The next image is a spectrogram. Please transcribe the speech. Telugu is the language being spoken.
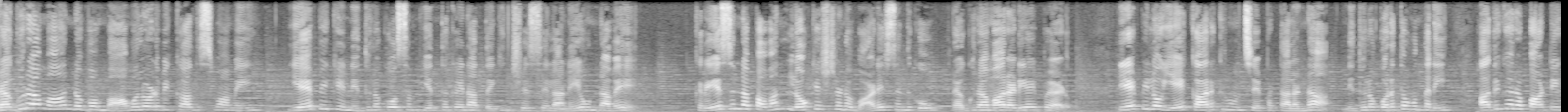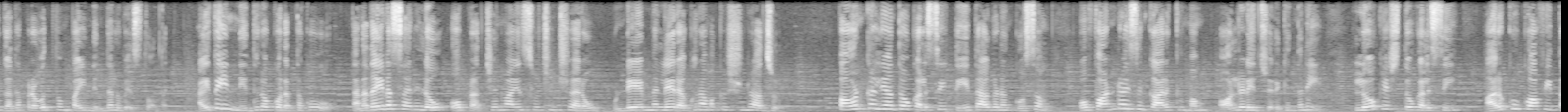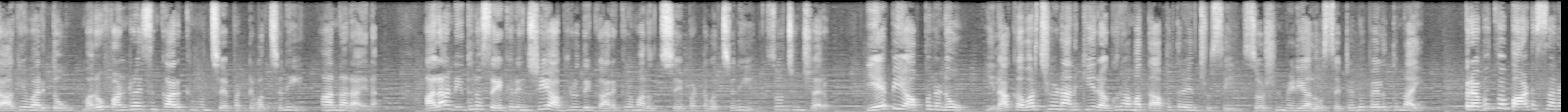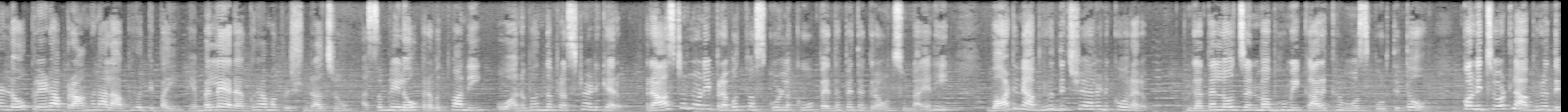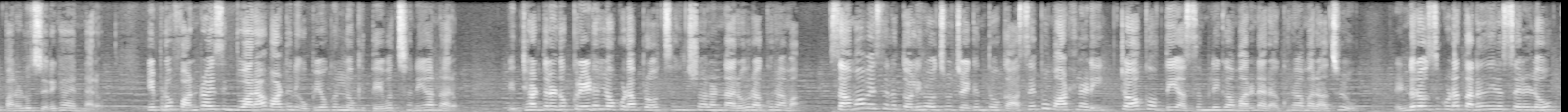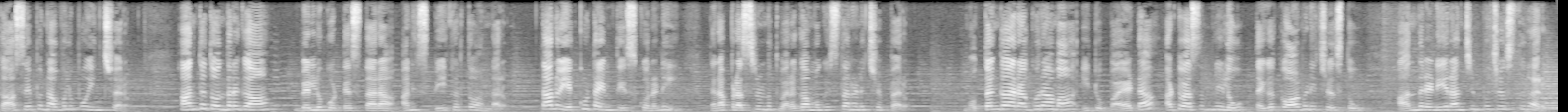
రఘురామ నువ్వు మామూలోడివి కాదు స్వామి. ఏపీకి నిధుల కోసం ఎంతకైనా తెగించేసేలానే ఉన్నావే. క్రేజున్న పవన్ లోకేష్లను వాడేసేందుకు రఘురామ రెడీ అయిపోయాడు. ఏపీలో ఏ కార్యక్రమం చేపట్టాలన్నా నిధుల కొరత ఉందని అధికార పార్టీ గత ప్రభుత్వంపై నిందలు వేస్తోంది. అయితే ఈ నిధుల కొరతకు తనదైన శైలిలో ఓ ప్రత్యామ్నాయం సూచించారు ఉండే ఎమ్మెల్యే రఘురామకృష్ణరాజు. పవన్ కళ్యాణ్తో కలిసి టీ తాగడం కోసం ఓ ఫండ్ రైజింగ్ కార్యక్రమం ఆల్రెడీ జరిగిందని లోకేష్తో కలిసి అరకు కాఫీ తాగేవారితో మరో ఫండ్ రైజింగ్ కార్యక్రమం చేపట్టవచ్చని అన్నారు ఆయన. అలా నిధులు సేకరించి అభివృద్ధి కార్యక్రమాలు చేపట్టవచ్చని సూచించారు. ఏపీ అప్పులను ఇలా కవర్ చేయడానికి రఘురామ తాపత్రయం చూసి సోషల్ మీడియాలో సెటర్లు పేలుతున్నాయి. ప్రభుత్వ పాఠశాలల్లో క్రీడా ప్రాంగణాల అభివృద్ధిపై ఎమ్మెల్యే రఘురామకృష్ణరాజు అసెంబ్లీలో ప్రభుత్వాన్ని ఓ అనుబంధ ప్రశ్న అడిగారు. రాష్ట్రంలోని ప్రభుత్వ స్కూళ్ళకు పెద్ద పెద్ద గ్రౌండ్స్ ఉన్నాయని వాటిని అభివృద్ధి చేయాలని కోరారు. గతంలో జన్మభూమి కార్యక్రమం స్ఫూర్తితో కొన్ని చోట్ల అభివృద్ధి పనులు జరిగాయన్నారు. ఇప్పుడు ఫండ్ రైజింగ్ ద్వారా వాటిని ఉపయోగంలోకి తేవచ్చని అన్నారు. విద్యార్థులను క్రీడల్లో కూడా ప్రోత్సహించాలన్నారు రఘురామ. సమావేశాల తొలి రోజు జగన్తో కాసేపు మాట్లాడి టాక్ ఆఫ్ ది అసెంబ్లీగా మారిన రఘురామరాజు రెండో రోజు కూడా తనదైన శైలిలో కాసేపు నవ్వులు పోయించారు. అంత తొందరగా బెల్లు కొట్టేస్తారా అని స్పీకర్తో అన్నారు. తాను ఎక్కువ టైం తీసుకోనని తన ప్రశ్నను త్వరగా ముగిస్తానని చెప్పారు. మొత్తంగా రఘురామ ఇటు బయట అటు అసెంబ్లీలో తెగ కామెడీ చేస్తూ అందరినీ రంజింపచేస్తున్నారు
